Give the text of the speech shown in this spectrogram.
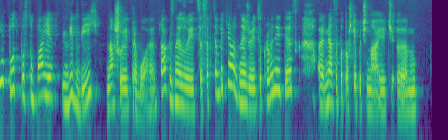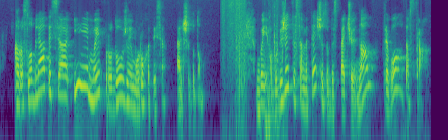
І тут поступає відбій нашої тривоги. Так, знижується серцебиття, знижується кровяний тиск, е, м'язи потрошки починають ем, розслаблятися, і ми продовжуємо рухатися далі додому. Бий або біжить це саме те, що забезпечує нам тривогу та страх.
